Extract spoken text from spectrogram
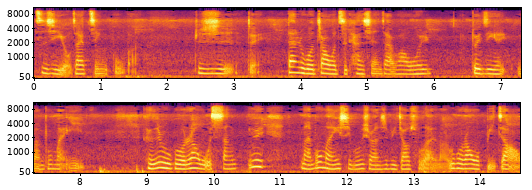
自己有在进步吧。就是对，但如果叫我只看现在的话，我会对自己蛮不满意的。可是如果让我想，因为满不满意、喜不喜欢是比较出来的嘛。如果让我比较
